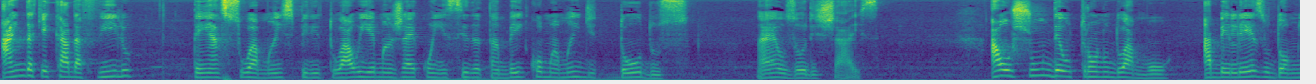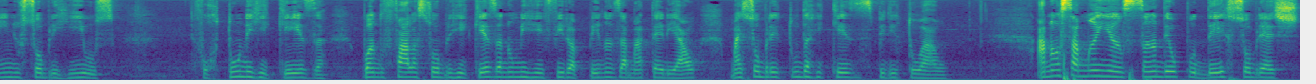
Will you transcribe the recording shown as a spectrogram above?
Ainda que cada filho tenha a sua mãe espiritual, Iemanjá é conhecida também como a mãe de todos, né, os orixás. A Oxum deu o trono do amor, a beleza, o domínio sobre rios, fortuna e riqueza. Quando fala sobre riqueza, não me refiro apenas a material, mas sobretudo a riqueza espiritual. A nossa mãe Ansan deu poder sobre as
